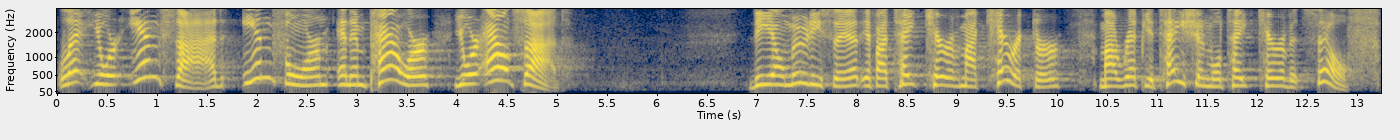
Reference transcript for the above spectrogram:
Let your inside inform and empower your outside. D.L. Moody said, If I take care of my character, my reputation will take care of itself.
